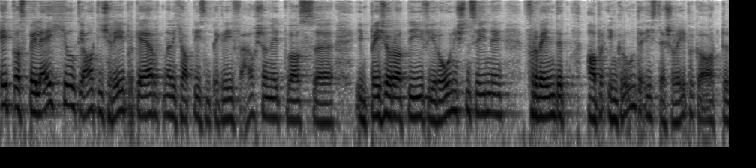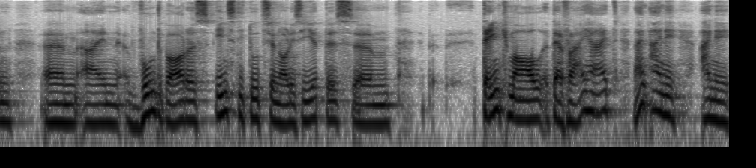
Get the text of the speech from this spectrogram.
etwas belächelt, ja, die Schrebergärtner, ich habe diesen Begriff auch schon etwas äh, im pejorativ-ironischen Sinne verwendet, aber im Grunde ist der Schrebergarten ähm, ein wunderbares, institutionalisiertes ähm, Denkmal der Freiheit, nein, eine, eine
